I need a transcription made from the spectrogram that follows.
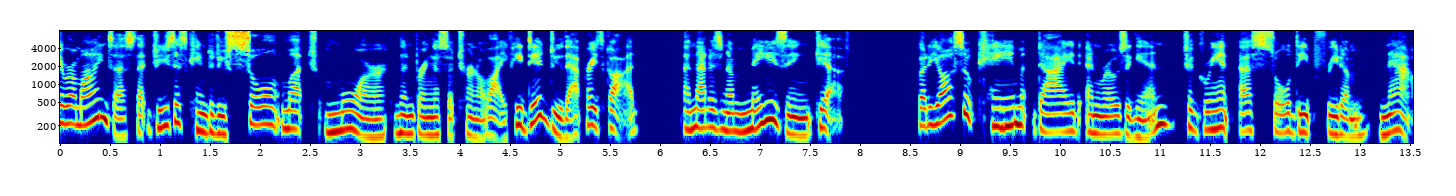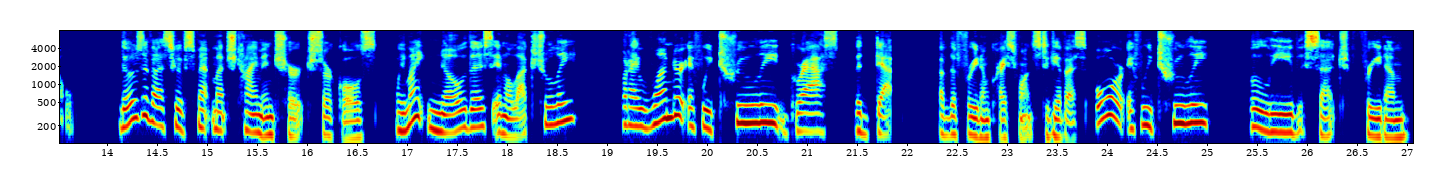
It reminds us that Jesus came to do so much more than bring us eternal life. He did do that, praise God, and that is an amazing gift. But he also came, died, and rose again to grant us soul deep freedom now. Those of us who have spent much time in church circles, we might know this intellectually, but I wonder if we truly grasp the depth of the freedom Christ wants to give us, or if we truly believe such freedom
